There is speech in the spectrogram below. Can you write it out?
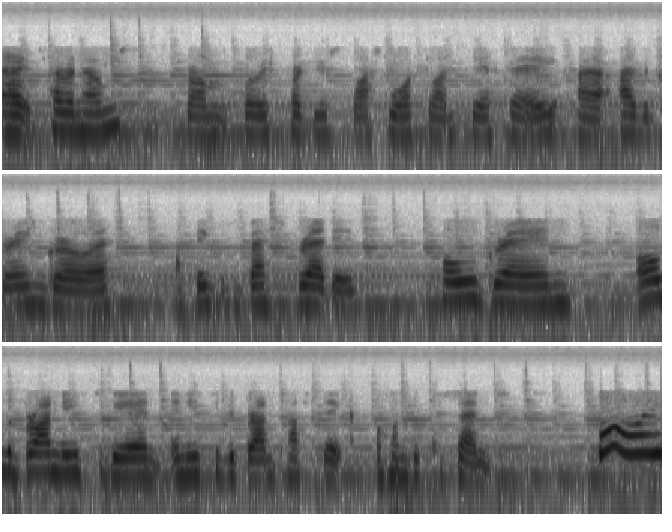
Uh, it's Heron Holmes from Flourish Produce slash Waterland CSA. Uh, as a grain grower, I think the best bread is whole grain. All the bran needs to be in. It needs to be brandtastic, 100%. Bye.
